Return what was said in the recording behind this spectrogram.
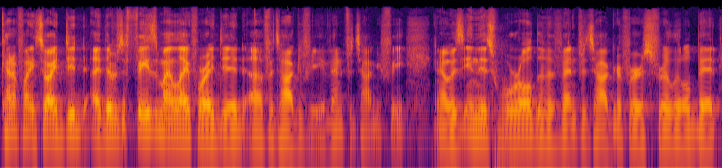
kind of funny. So I did. Uh, there was a phase of my life where I did uh, photography, event photography, and I was in this world of event photographers for a little bit,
